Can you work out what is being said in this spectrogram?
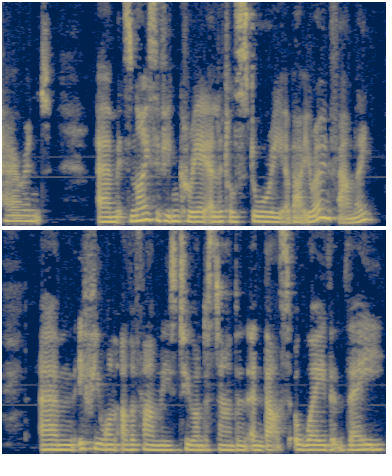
parent. Um, it's nice if you can create a little story about your own family. Um, if you want other families to understand, and, and, that's a way that they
